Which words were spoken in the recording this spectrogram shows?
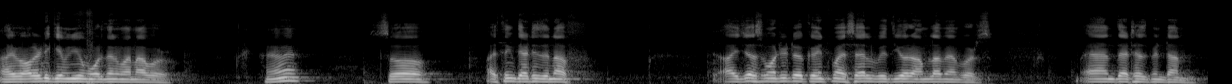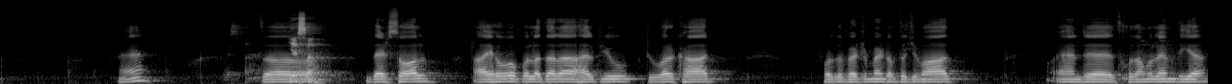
I have already given you more than one hour. Huh? So, I think that is enough. I just wanted to acquaint myself with your Amla members, and that has been done. Huh? So, Yes, sir. That's all. I hope Allah Ta'ala help you to work hard for the betterment of the Jamaat and uh, Khudamul Ahmadiyya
